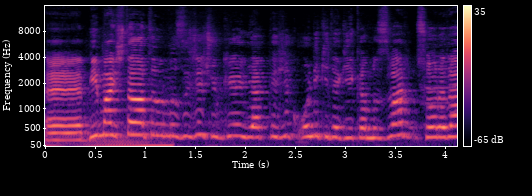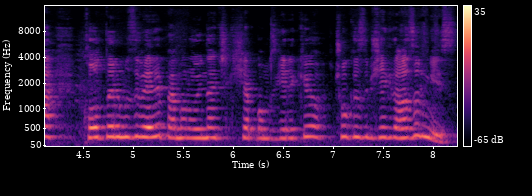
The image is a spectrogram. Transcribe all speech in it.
Ee, bir maç daha atalım hızlıca çünkü yaklaşık 12 dakikamız var. Sonra da kodlarımızı verip hemen oyundan çıkış yapmamız gerekiyor. Çok hızlı bir şekilde hazır mıyız?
